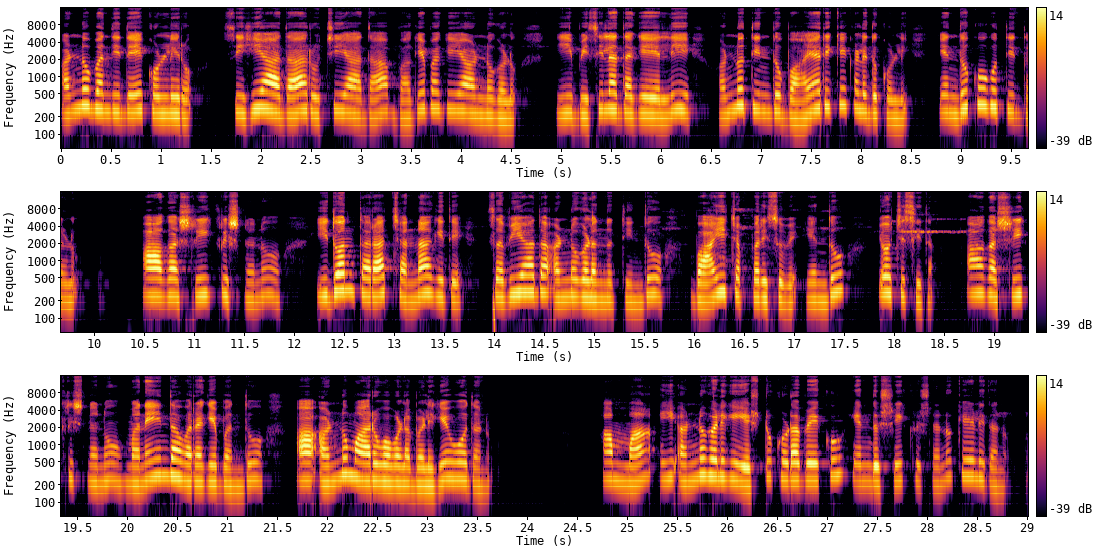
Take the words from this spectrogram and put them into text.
ಹಣ್ಣು ಬಂದಿದೆ ಕೊಳ್ಳಿರೋ, ಸಿಹಿಯಾದ ರುಚಿಯಾದ ಬಗೆ ಬಗೆಯ ಹಣ್ಣುಗಳು, ಈ ಬಿಸಿಲ ಧಗೆಯಲ್ಲಿ ಹಣ್ಣು ತಿಂದು ಬಾಯಾರಿಕೆ ಕಳೆದುಕೊಳ್ಳಿ ಎಂದು ಕೂಗುತ್ತಿದ್ದಳು. ಆಗ ಶ್ರೀಕೃಷ್ಣನು ಇದೊಂಥರ ಚೆನ್ನಾಗಿದೆ, ಸವಿಯಾದ ಹಣ್ಣುಗಳನ್ನು ತಿಂದು ಬಾಯಿ ಚಪ್ಪರಿಸುವೆ ಎಂದು ಯೋಚಿಸಿದ. ಆಗ ಶ್ರೀಕೃಷ್ಣನು ಮನೆಯಿಂದ ಹೊರಗೆ ಬಂದು ಆ ಹಣ್ಣು ಮಾರುವವಳ ಬಳಿಗೆ ಹೋದನು. ಅಮ್ಮ ಈ ಹಣ್ಣುಗಳಿಗೆ ಎಷ್ಟು ಕೊಡಬೇಕು ಎಂದು ಶ್ರೀಕೃಷ್ಣನು ಕೇಳಿದನು.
